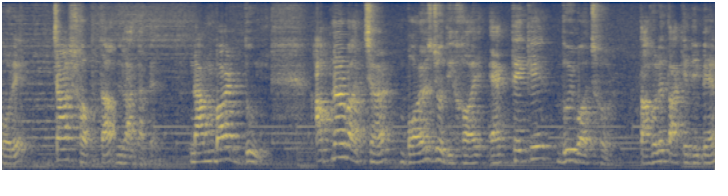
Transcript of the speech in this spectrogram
করে চার সপ্তাহ লাগাবেন। নাম্বার দুই, আপনার বাচ্চার বয়স যদি হয় এক থেকে দুই বছর তাহলে তাকে দিবেন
